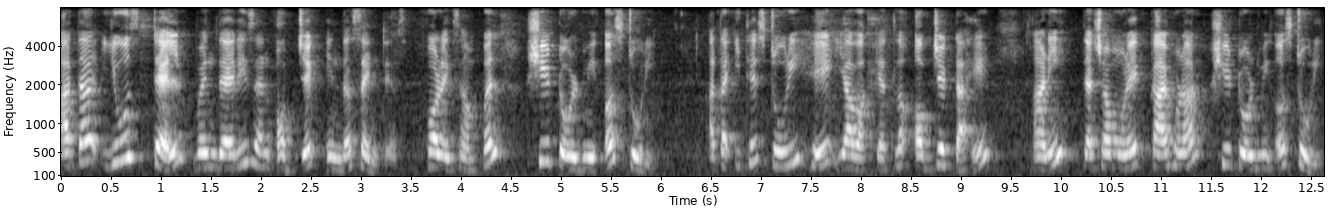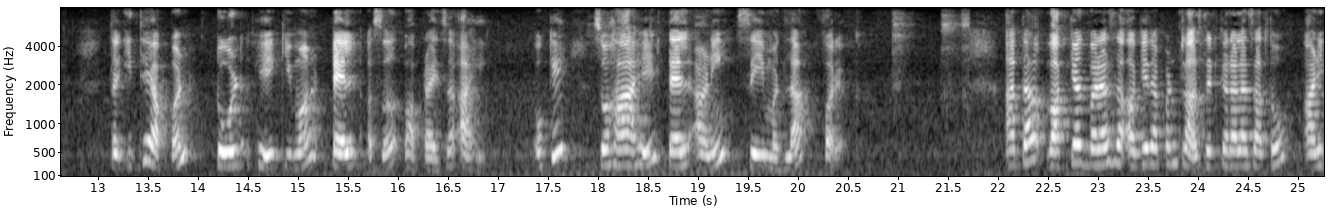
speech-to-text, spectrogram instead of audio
आता use tell when there is an object in the sentence for example she told me a story आता इथे स्टोरी हे या वाक्यातलं ऑब्जेक्ट आहे आणि त्याच्यामुळे काय होणार? शी टोल्ड मी अ स्टोरी तर इथे आपण टोल्ड हे किंवा टेल असं वापरायचं आहे ओके? सो हा आहे टेल आणि से मधला फरक. आता वाक्यात बऱ्याचदा अगेन आपण ट्रान्सलेट करायला जातो आणि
